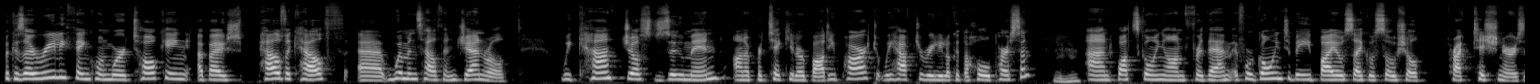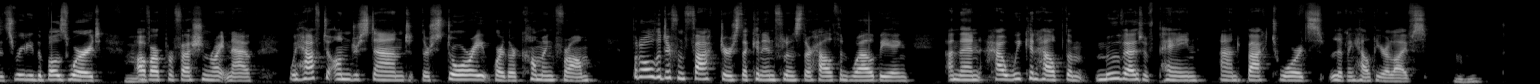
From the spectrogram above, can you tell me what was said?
Because I really think when we're talking about pelvic health, uh, women's health in general, we can't just zoom in on a particular body part. We have to really look at the whole person mm-hmm. and what's going on for them. If we're going to be biopsychosocial practitioners, it's really the buzzword mm. of our profession right now. We have to understand their story, where they're coming from, but all the different factors that can influence their health and well being and then how we can help them move out of pain and back towards living healthier lives. Mm-hmm.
